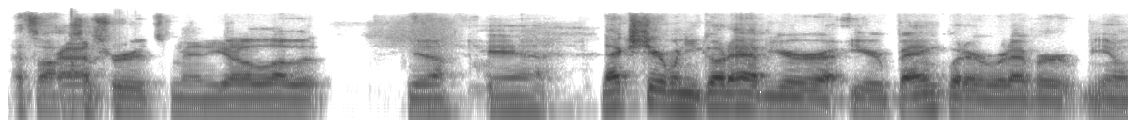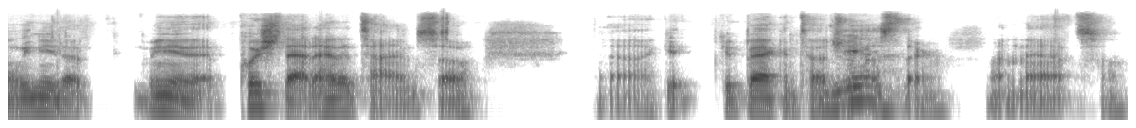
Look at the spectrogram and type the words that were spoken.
That's awesome. Grassroots, man. You gotta love it. Yeah. Yeah, Next year when you go to have your your banquet or whatever, you know, we need to we need to push that ahead of time. So uh, get get back in touch with us there on that. So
